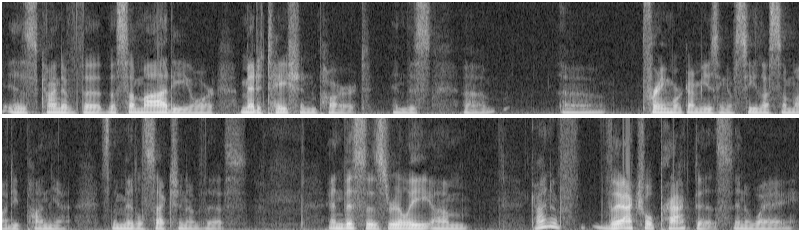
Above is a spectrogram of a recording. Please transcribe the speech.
is kind of the, the samadhi or meditation part in this uh, uh, framework I'm using of Sila Samadhi Panya. It's the middle section of this. And this is really um, kind of the actual practice in a way.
